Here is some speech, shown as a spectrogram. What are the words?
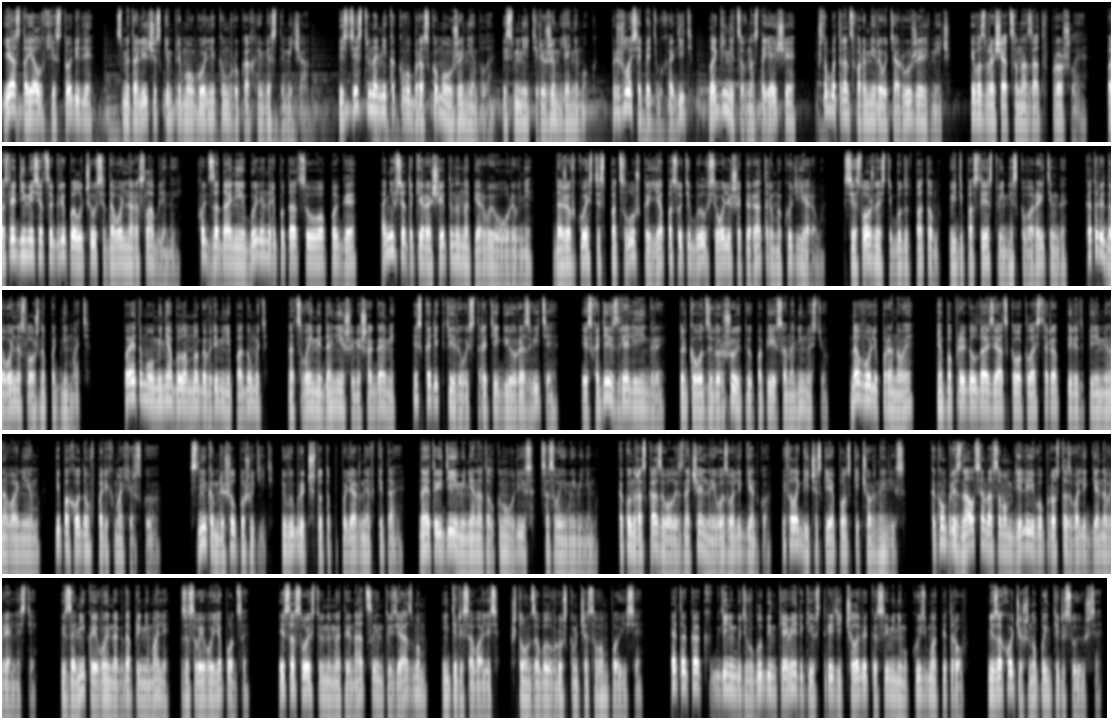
Я стоял в Хисториле с металлическим прямоугольником в руках вместо меча. Естественно, никакого броскома уже не было, и сменить режим я не мог. Пришлось опять выходить, логиниться в настоящее, чтобы трансформировать оружие в меч и возвращаться назад в прошлое. Последний месяц игры получился довольно расслабленный. Хоть задания и были на репутацию ОПГ, они все таки рассчитаны на первые уровни. Даже в квесте с подслушкой я, по сути, был всего лишь оператором и курьером. Все сложности будут потом, в виде последствий низкого рейтинга, который довольно сложно поднимать. Поэтому у меня было много времени подумать над своими дальнейшими шагами и скорректировать стратегию развития, исходя из реалий игры. Только вот завершу эту эпопею с анонимностью. До воли паранойи я попрыгал до азиатского кластера перед переименованием и походом в парикмахерскую. С Ником решил пошутить и выбрать что-то популярное в Китае. На эту идею меня натолкнул Лис со своим именем. Как он рассказывал, изначально его звали Генко, мифологический японский черный лис. Как он признался, на самом деле его просто звали Гена в реальности. Из-за Ника его иногда принимали за своего японца. И со свойственным этой нации энтузиазмом интересовались, что он забыл в русском часовом поясе. Это как где-нибудь в глубинке Америки встретить человека с именем Кузьма Петров. Не захочешь, но поинтересуешься.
